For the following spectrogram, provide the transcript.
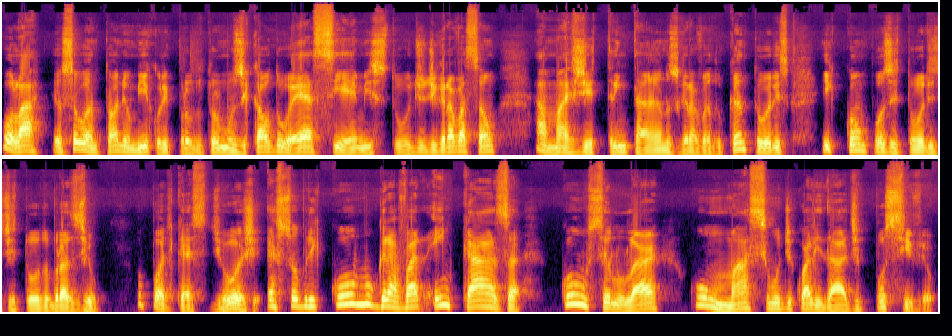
Olá, eu sou Antônio Micoli, produtor musical do SM Estúdio de gravação, há mais de 30 anos gravando cantores e compositores de todo o Brasil. O podcast de hoje é sobre como gravar em casa com o celular com o máximo de qualidade possível.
